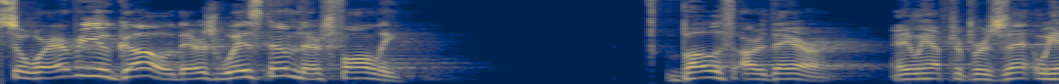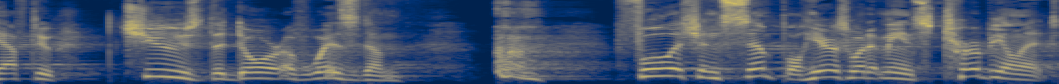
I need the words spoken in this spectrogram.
So wherever you go, there's wisdom, there's folly. Both are there. And we have to present, we have to choose the door of wisdom. Foolish and simple. Here's what it means. Turbulent,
